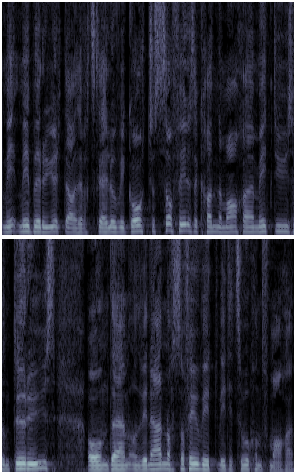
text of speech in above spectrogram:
mich berührt das, einfach zu sehen, wie Gott schon so vieles können machen mit uns und durch uns. Und, ähm, und wie er noch so viel wird, wird in Zukunft machen.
